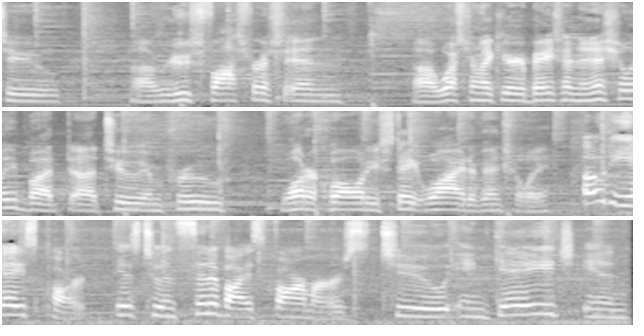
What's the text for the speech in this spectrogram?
to uh, reduce phosphorus in uh, Western Lake Erie Basin initially, but uh, to improve water quality statewide eventually. ODA's part is to incentivize farmers to engage in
